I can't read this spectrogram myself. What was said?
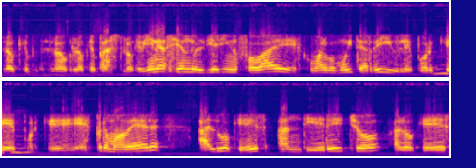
lo que lo, lo que lo que viene haciendo el diario Infobae es como algo muy terrible. ¿por qué? porque es promover algo que es antiderecho algo que es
